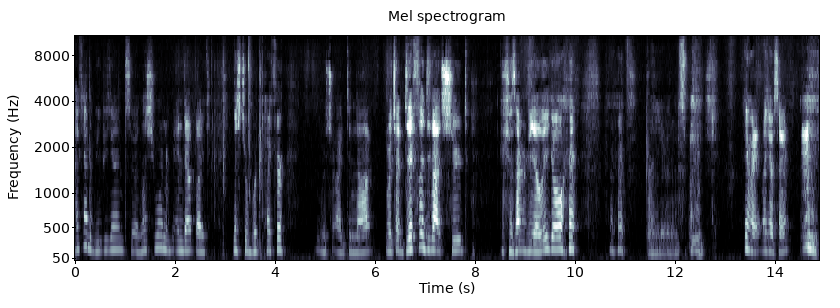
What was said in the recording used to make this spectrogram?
I've got a BB gun, so unless you want to end up like Mr. Woodpecker, which I did not, which I definitely did not shoot because that would be illegal. Evidence. anyway, like I was saying,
